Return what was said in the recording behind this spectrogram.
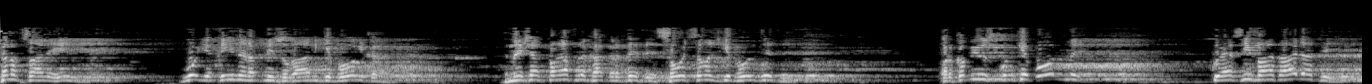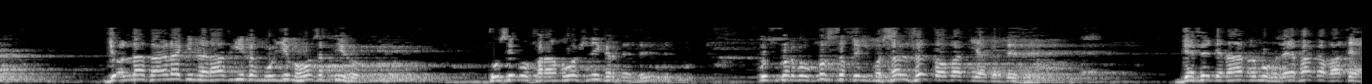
سلف صالحین، وہ یقیناً اپنی زبان کے بول کر ہمیشہ پاس رکھا کرتے تھے، سوچ سمجھ کے بولتے تھے۔ اور کبھی اس ان کے بول میں کوئی ایسی بات آ جاتی جو اللہ تعالیٰ کی ناراضگی کا موجب ہو سکتی ہو تو اسے وہ فراموش نہیں کرتے تھے، اس پر وہ مستقل مسلسل توبہ کیا کرتے تھے۔ جیسے جناب ابو حذیفہ کا واقعہ،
